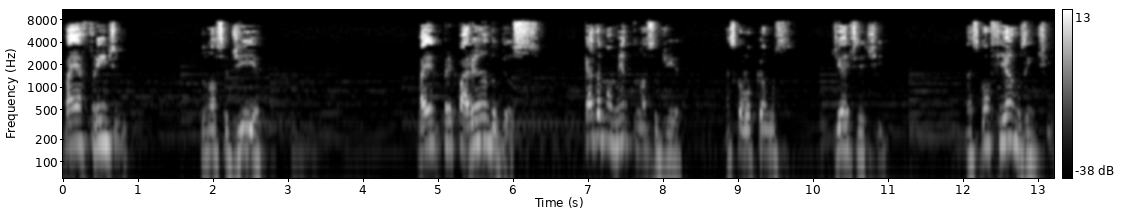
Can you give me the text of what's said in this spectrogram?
Vai à frente do nosso dia. Vai preparando, Deus, cada momento do nosso dia. Nós colocamos diante de Ti. Nós confiamos em Ti.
